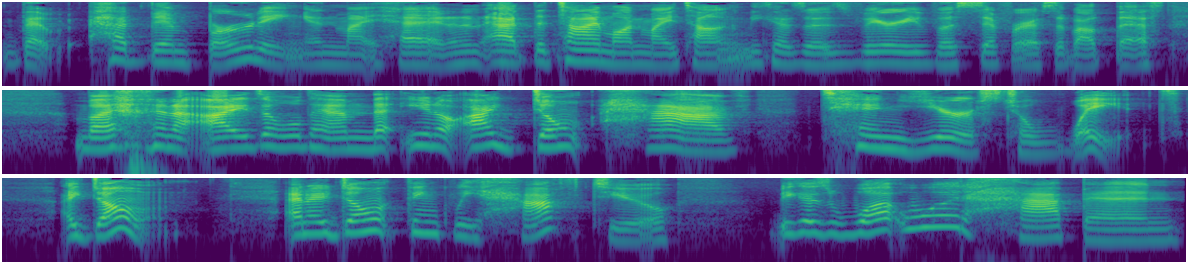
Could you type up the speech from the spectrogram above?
that had been burning in my head and at the time on my tongue because I was very vociferous about this. But I told him that you know I don't have ten years to wait. I don't, and I don't think we have to, because what would happen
